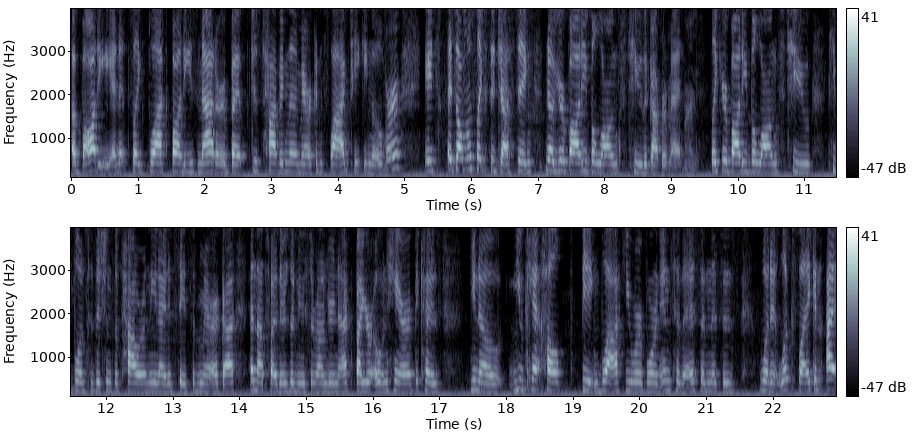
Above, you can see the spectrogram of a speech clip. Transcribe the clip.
a body. And it's like black bodies matter, but just having the American flag taking over, it's it's almost like suggesting no, your body belongs to the government. Like your body belongs to people in positions of power in the United States of America, and that's why there's a noose around your neck by your own hair because you know, you can't help being black. You were born into this, and this is what it looks like. And I,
